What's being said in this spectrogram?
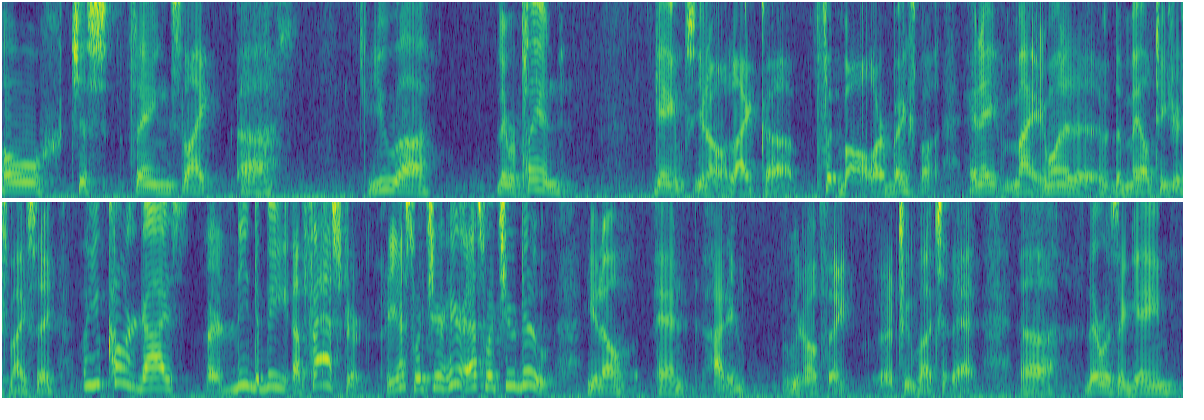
Oh, just things like uh, you. Uh, they were playing games, you know, like uh, football or baseball, and they might one of the the male teachers might say, "Well, you color guys uh, need to be uh, faster. That's what you're here. That's what you do." You know, and I didn't, you know, think uh, too much of that. Uh, there was a game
